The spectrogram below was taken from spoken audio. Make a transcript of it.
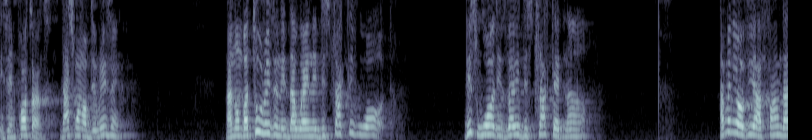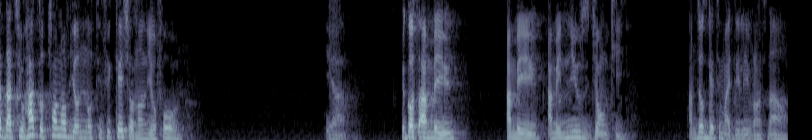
It's important. That's one of the reasons. Now, number two reason is that we're in a distractive world. This world is very distracted now. How many of you have found out that you had to turn off your notification on your phone? Yeah. Because I'm a I'm a I'm a news junkie. I'm just getting my deliverance now.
